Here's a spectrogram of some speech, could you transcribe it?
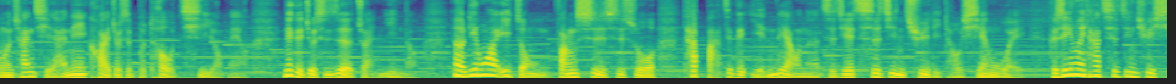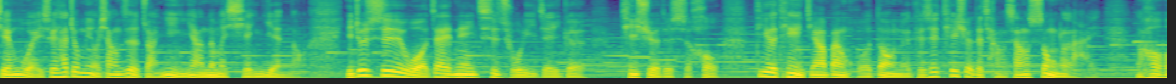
我们穿起来那一块就是不透气，有没有？那个就是热转印哦。还有另外一种方式是说，它把这个颜料呢直接吃进去里头纤维，可是因为它吃进去纤维，所以它就没有像热转印一样那么鲜艳哦。也就是我在那一次处理这一个 T 恤的时候，第二天已经要办活动了，可是 T 恤的厂商送来，然后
